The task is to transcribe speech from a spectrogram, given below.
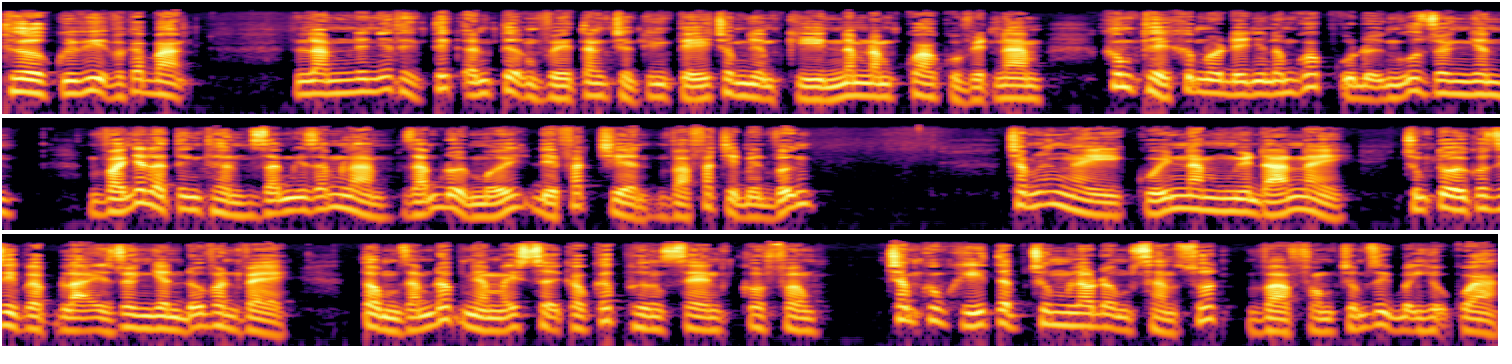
Thưa quý vị và các bạn, làm nên những thành tích ấn tượng về tăng trưởng kinh tế trong nhiệm kỳ 5 năm qua của Việt Nam, không thể không nói đến những đóng góp của đội ngũ doanh nhân và nhất là tinh thần dám nghĩ dám làm, dám đổi mới để phát triển và phát triển bền vững. Trong những ngày cuối năm nguyên đán này, chúng tôi có dịp gặp lại doanh nhân Đỗ Văn Vẻ, Tổng Giám đốc nhà máy sợi cao cấp Hương Sen Cốt Phong, trong không khí tập trung lao động sản xuất và phòng chống dịch bệnh hiệu quả.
